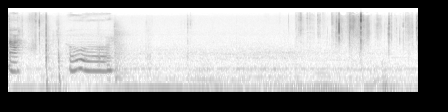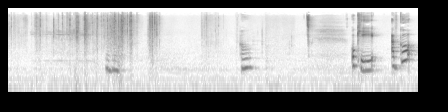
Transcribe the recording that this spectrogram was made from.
Ah. Oh. Mm-hmm. Oh. Okay, I've got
